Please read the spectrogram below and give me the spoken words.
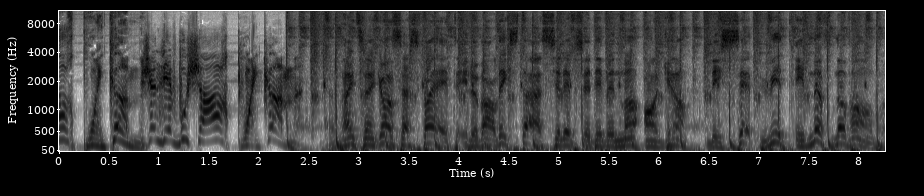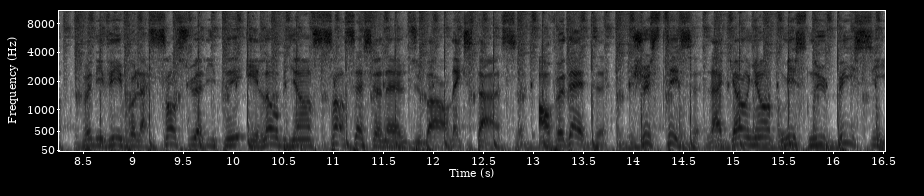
genevièvebouchard.com. GenevièveBouchard.com 25 ans, ça se fête et le bar L'Extase célèbre cet événement en grand. Les 7, 8 et 9 novembre, venez vivre la sensualité et l'ambiance sensationnelle du bar L'Extase. En vedette, Justice, la gagnante Miss Nu BC.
